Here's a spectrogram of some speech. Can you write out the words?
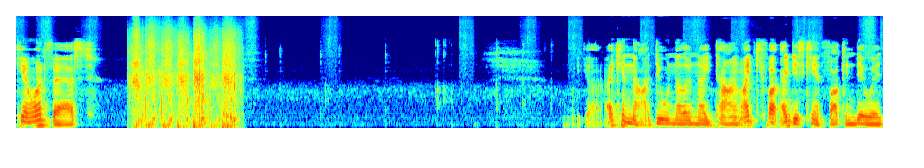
Can't run fast. Oh my god, I cannot do another nighttime. I I just can't fucking do it.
